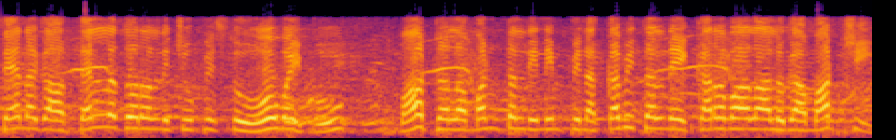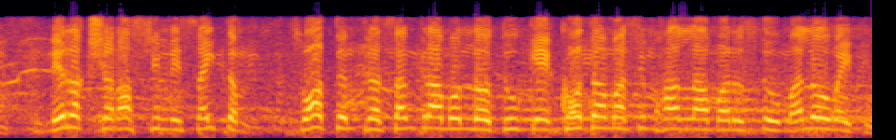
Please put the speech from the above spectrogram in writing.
సేనగా తెల్లదొరల్ని చూపిస్తూ ఓవైపు మాటల మంటల్ని నింపిన కవితల్నే కరవాలాలుగా మార్చి నిరక్షరాస్యుల్ని సైతం స్వాతంత్ర సంగ్రామంలో దూకే కోదమ సింహాల్లా మరుస్తూ మరోవైపు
